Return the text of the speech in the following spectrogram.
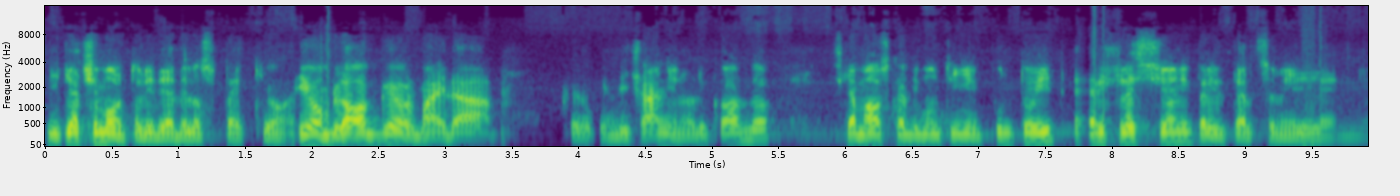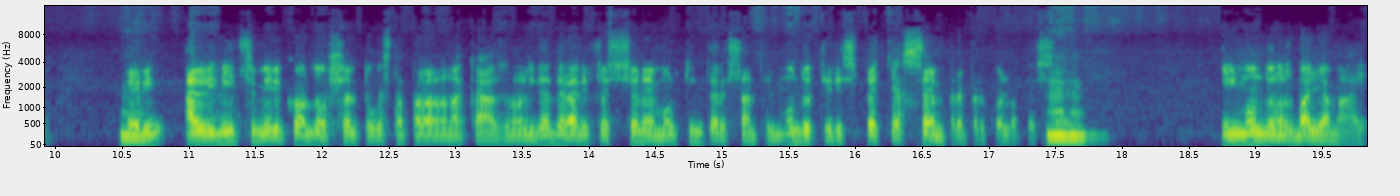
Mi piace molto l'idea dello specchio. Io ho un blog ormai da credo 15 anni, non ricordo, si chiama oscardimontigny.it, Riflessioni per il terzo millennio. Mm. all'inizio mi ricordo, ho scelto questa parola non a caso, no? l'idea della riflessione è molto interessante, il mondo ti rispecchia sempre per quello che sei, mm-hmm. il mondo non sbaglia mai,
